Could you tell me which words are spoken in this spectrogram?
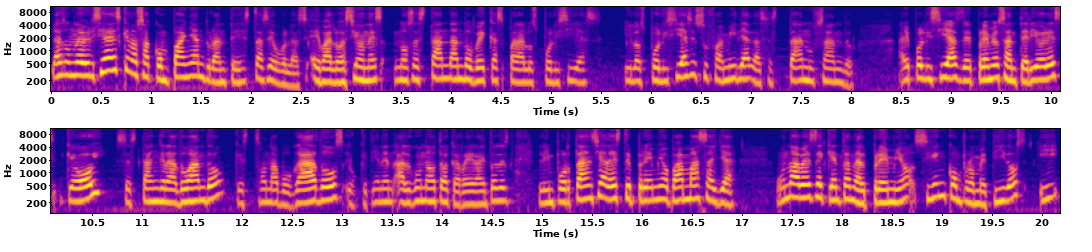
las universidades que nos acompañan durante estas evalu- evaluaciones nos están dando becas para los policías y los policías y su familia las están usando. Hay policías de premios anteriores que hoy se están graduando, que son abogados o que tienen alguna otra carrera. Entonces, la importancia de este premio va más allá. Una vez que entran al premio, siguen comprometidos y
